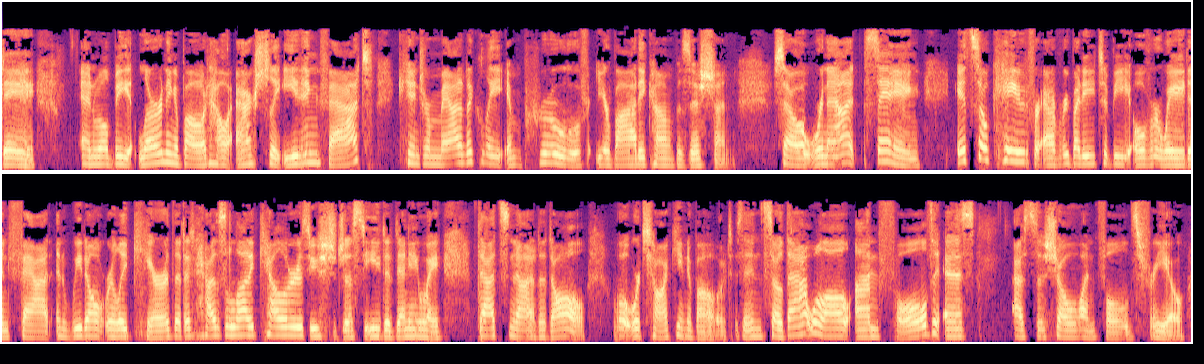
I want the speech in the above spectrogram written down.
And we'll be learning about how actually eating fat can dramatically improve your body composition. So we're not saying it's okay for everybody to be overweight and fat and we don't really care that it has a lot of calories. You should just eat it anyway. That's not at all what we're talking about. And so that will all unfold as, as the show unfolds for you.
